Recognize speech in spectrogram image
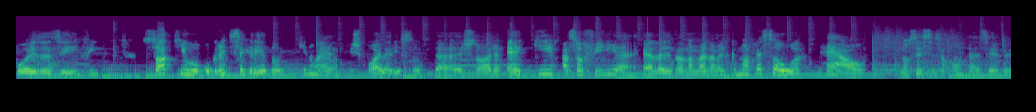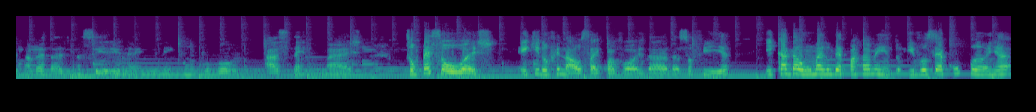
coisas e, enfim. Só que o, o, grande segredo, que não é spoiler isso da história, é que a Sofia, ela é mais menos que uma pessoa real. Não sei se isso acontece, na verdade, na Siri, né? Nem com o Assistant. Mas são pessoas em que no final sai com a voz da, da Sofia e cada uma é no departamento. E você acompanha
